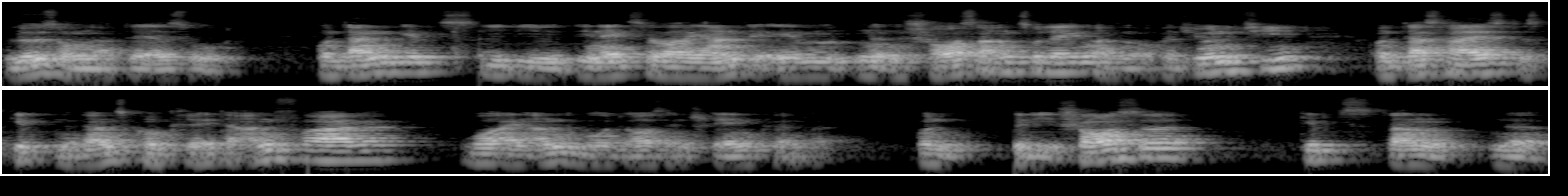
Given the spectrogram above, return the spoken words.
Lösung, nach der er sucht. Und dann gibt es die, die, die nächste Variante eben eine Chance anzulegen, also eine Opportunity. Und das heißt, es gibt eine ganz konkrete Anfrage, wo ein Angebot daraus entstehen könnte. Und für die Chance gibt es dann eine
